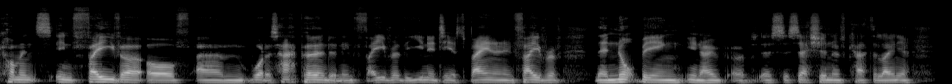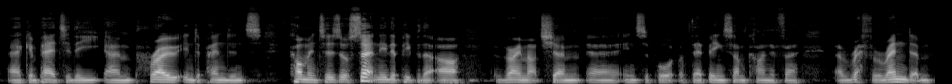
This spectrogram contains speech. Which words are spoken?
comments in favour of um, what has happened and in favour of the unity of Spain and in favour of there not being, you know, a, a secession of Catalonia uh, compared to the um, pro-independence commenters, or certainly the people that are very much um, uh, in support of there being some kind of a, a referendum.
